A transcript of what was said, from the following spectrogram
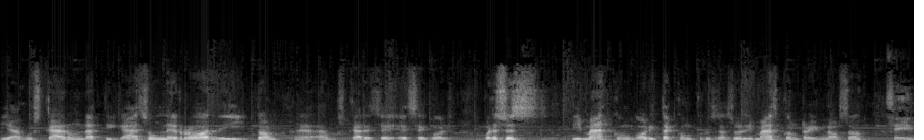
y a buscar un latigazo, un error y a, buscar ese, ese gol. Por eso es, y más con ahorita con Cruz Azul y más con Reynoso. Sí.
